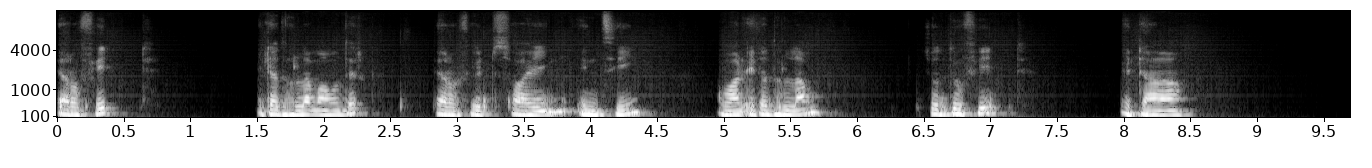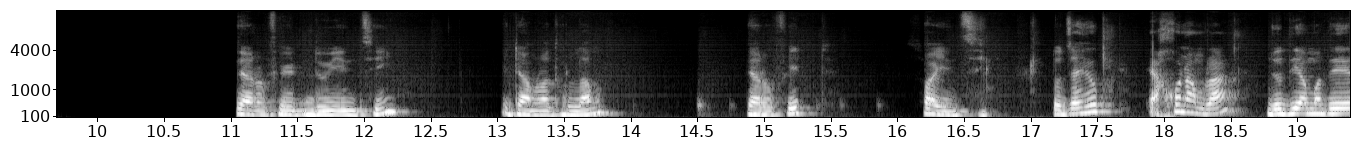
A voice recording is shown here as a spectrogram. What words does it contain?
তেরো ফিট এটা ধরলাম আমাদের তেরো ফিট ছয় ইঞ্চি। আবার এটা ধরলাম চোদ্দ ফিট এটা তেরো ফিট দুই ইঞ্চি, এটা আমরা ধরলাম তেরো ফিট ছয় ইঞ্চি। তো যাই হোক, এখন আমরা যদি আমাদের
